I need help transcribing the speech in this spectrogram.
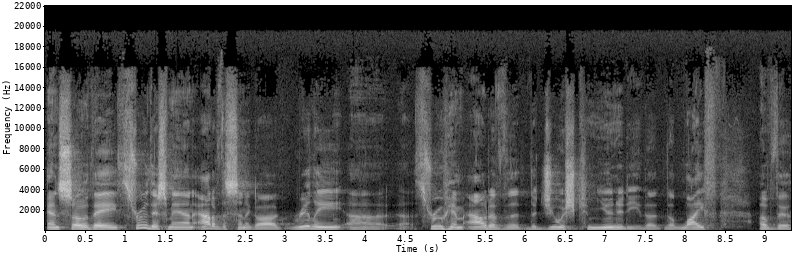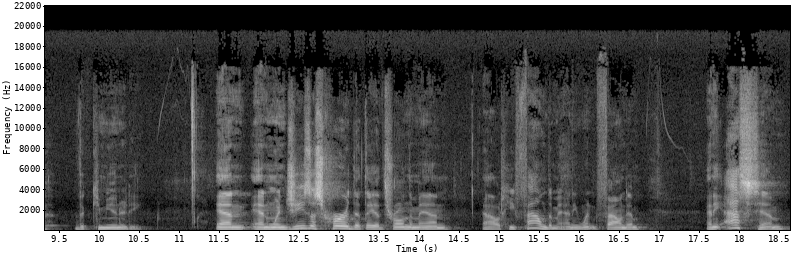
And so they threw this man out of the synagogue, really uh, uh, threw him out of the, the Jewish community, the, the life of the, the community. And, and when Jesus heard that they had thrown the man out, he found the man. He went and found him. And he asked him,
